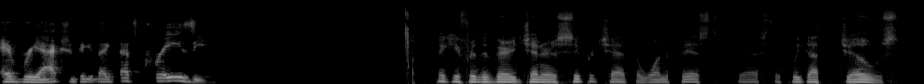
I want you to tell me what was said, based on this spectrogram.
every action figure. Like that's crazy. Thank you for the very generous super chat. The one fist. He asked if we got the Joes.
